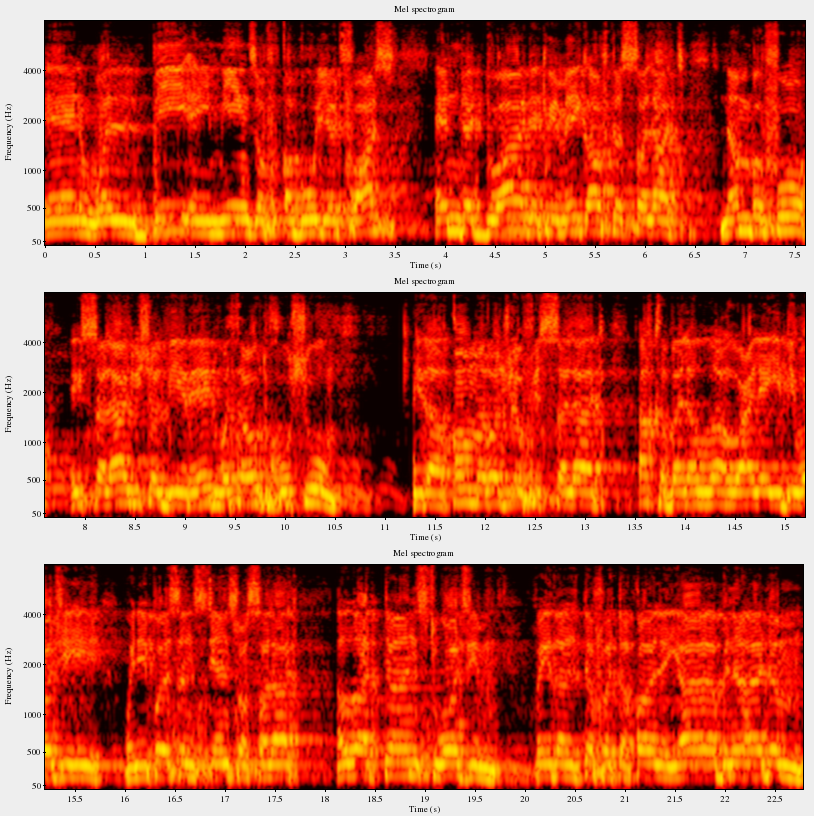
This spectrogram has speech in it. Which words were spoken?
and will be a means of qabuliyat for us and the dua that we make after salat. Number four, a salat we shall be read without khushu. إذا قام الرجل في الصلاة أقبل الله عليه بوجهه When a person stands for salat, Allah turns towards him فإذا التفت قال يا ابن آدم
